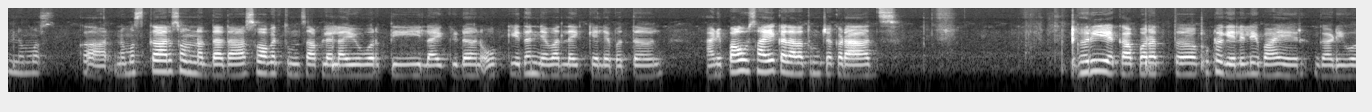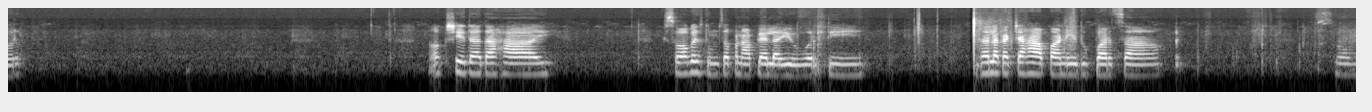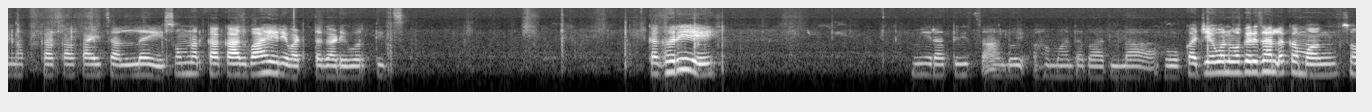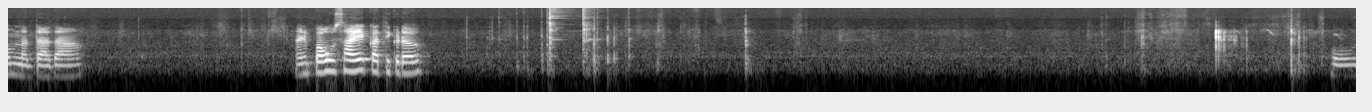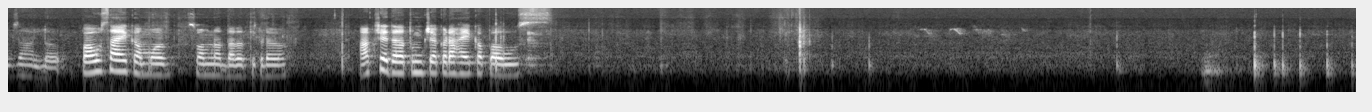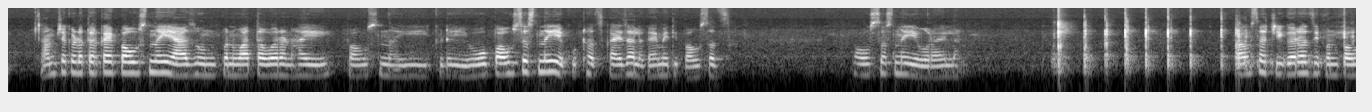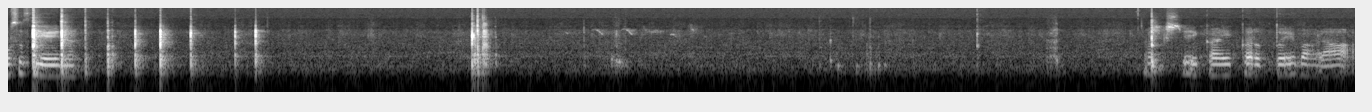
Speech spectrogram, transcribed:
नमस्कार नमस्कार सोमनाथ दादा. स्वागत तुमचं आपल्या लाईव्हवरती लाईक डन ओके धन्यवाद लाईक केल्याबद्दल. आणि पाऊस आहे का दादा तुमच्याकडं आज? घरी आहे का? परत कुठं गेलेले बाहेर गाडीवर? अक्षय दादा हाय स्वागत तुमचं पण आपल्या लाईव्हवरती झाला का चहा पाणी दुपारचा? सोमनाथ काका काय चाललंय? सोमनाथ काका आज बाहेर आहे वाटतं गाडीवरतीच. का घरी आहे? मी रात्रीच आलोय अहमदाबादला. हो का? जेवण वगैरे झालं का मग सोमनाथ दादा? आणि पाऊस आहे का तिकडं हो म्हटलं पाऊस आहे का मग? सोमनाथ दादा तिकडं. अक्षय दादा तुमच्याकडं आहे का पाऊस? आमच्याकडं तर काही पाऊस नाही आहे अजून पण वातावरण आहे. पाऊस नाही इकडे. हो पाऊसच नाही आहे कुठंच. काय झालं काय माहिती पाऊसच पाऊसच नाही येऊ हो राहिला. पावसाची गरज आहे पण पाऊसच येईना असे काय करतोय बाळा?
